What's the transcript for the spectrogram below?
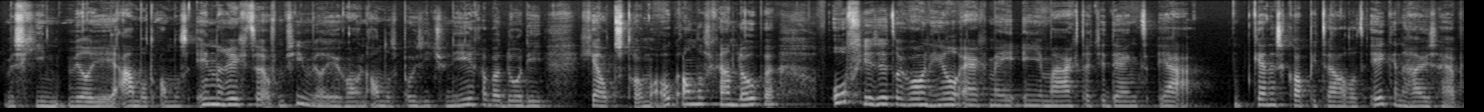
misschien wil je je aanbod anders inrichten, of misschien wil je gewoon anders positioneren, waardoor die geldstromen ook anders gaan lopen. Of je zit er gewoon heel erg mee in je maag dat je denkt, ja, het kenniskapitaal wat ik in huis heb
